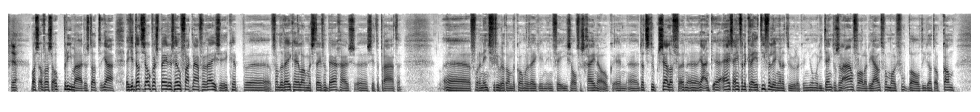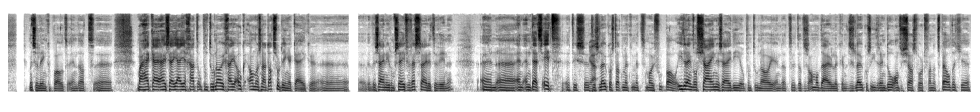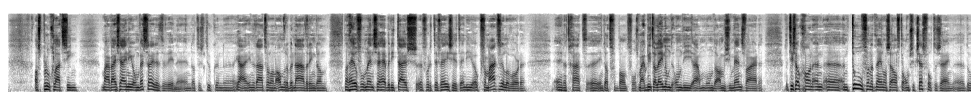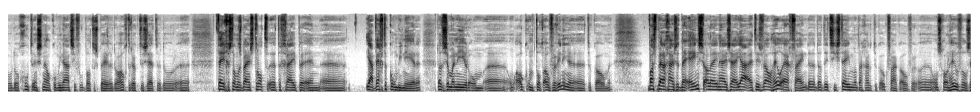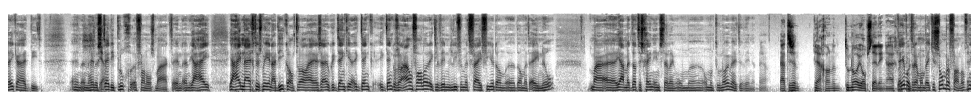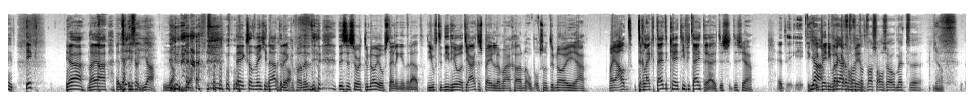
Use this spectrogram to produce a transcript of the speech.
ja. was, was ook prima. Dus dat, ja, weet je, dat is ook waar spelers heel vaak naar verwijzen. Ik heb van de week heel lang met Steven Berghuis zitten praten. Uh, voor een interview dat dan de komende week in, in VI zal verschijnen ook. En uh, dat is natuurlijk zelf, een, uh, ja, een, hij is een van de creatievelingen natuurlijk. Een jongen die denkt als een aanvaller, die houdt van mooi voetbal, die dat ook kan met zijn linkerpoot. En dat, maar hij, hij zei, ja, je gaat op een toernooi ga je ook anders naar dat soort dingen kijken. Eh, we zijn hier om zeven wedstrijden te winnen. En uh, en en that's it. Het is, het is leuk als dat met, met mooi voetbal. Iedereen wil shinen, zei hij op een toernooi. En dat, dat is allemaal duidelijk. En het is leuk als iedereen dol enthousiast wordt van het spel dat je als ploeg laat zien. Maar wij zijn hier om wedstrijden te winnen. En dat is natuurlijk een, ja, inderdaad wel een andere benadering dan, dan heel veel mensen hebben die thuis voor de tv zitten en die ook vermaakt willen worden. En het gaat uh, in dat verband volgens mij ook niet alleen om de, om die, om, de amusementswaarde. Het is ook gewoon een, uh, een tool van het Nederlands elftal om succesvol te zijn. door, door goed en snel combinatievoetbal te spelen, door hoogdruk te zetten, door tegenstanders bij een strot te grijpen en ja, weg te combineren. Dat is een manier om, om ook om tot overwinningen te komen was Berghuis het mee eens. Alleen hij zei, ja, het is wel heel erg fijn dat dit systeem... want daar gaat het natuurlijk ook vaak over... Uh, ons gewoon heel veel zekerheid biedt. En een hele steady ploeg eh, van ons maakt. En, en ja, hij, ja, hij neigt dus meer naar die kant. Terwijl hij zei ook, ik denk, ik denk, ik denk als een aanvaller... ik win liever met 5-4 dan, uh, dan met 1-0. Maar uh, ja, maar dat is geen instelling om, om een toernooi mee te winnen. Ja, ja het is een, ja, gewoon een toernooiopstelling eigenlijk. Ja, je wordt er helemaal een beetje somber van, of niet? Ik? Ja, nou ja. Het is zo, ja, ja, ja. nee, ik zat een beetje na te denken van. Het, dit is een soort toernooiopstelling inderdaad. Je hoeft het niet heel het jaar te spelen, maar gewoon op, op zo'n toernooi, ja. Maar je haalt tegelijkertijd de creativiteit eruit. Dus, dus ja. Het, ik, ja, ik weet niet wat nou ik ervan dat, vind. Dat was al zo met... Uh, ja.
